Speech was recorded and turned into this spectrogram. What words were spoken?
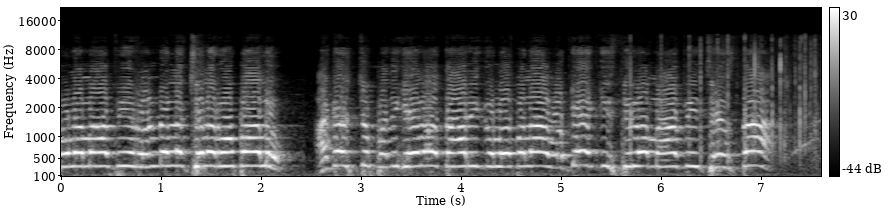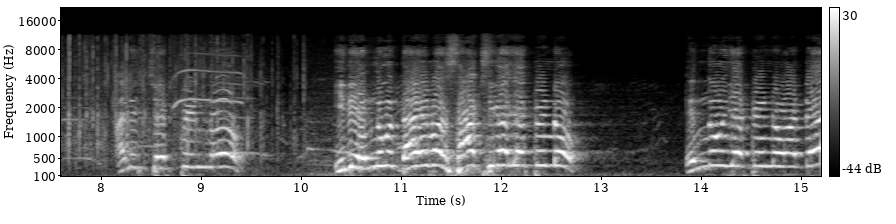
రుణమాఫీ రెండు లక్షల రూపాయలు. ఆగస్టు పదిహేనో తారీఖు లోపల ఒకే కిస్తీలో మాఫీ చేస్తా అని చెప్పిండు. ఇది ఎందుకు దైవ సాక్షిగా చెప్పిండు? ఎందుకు చెప్పిండు అంటే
